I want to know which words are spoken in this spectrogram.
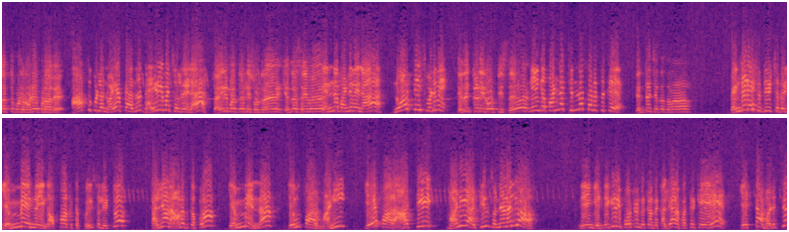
ஆத்துக்குள்ள நுழையப்படாது. ஆத்துக்குள்ள நுழையப்படாதுன்னு தைரியமா சொல்றேல. தைரியமா தாண்டி சொல்றேன். என்ன செய்வேன் என்ன பண்ணுவேனா? நோட்டீஸ் விடுவேன். எதுக்கடி நோட்டீஸ்? நீங்க பண்ண சின்னத்தனத்துக்கு. எந்த சின்னதனா வெங்கடேச தீட்சிதர் எம்ஏ என்ன எங்க அப்பா கிட்ட போய் சொல்லிட்டு கல்யாணம் ஆனதுக்கு அப்புறம் எம்ஏ என்ன? M for money A for ஆட்டி மணி ஆட்டின்னு சொன்னேன் இல்லையா? நீங்க டிகிரி போட்டு இருக்க அந்த கல்யாண பத்திரிக்கையே எட்டா மடிச்சு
